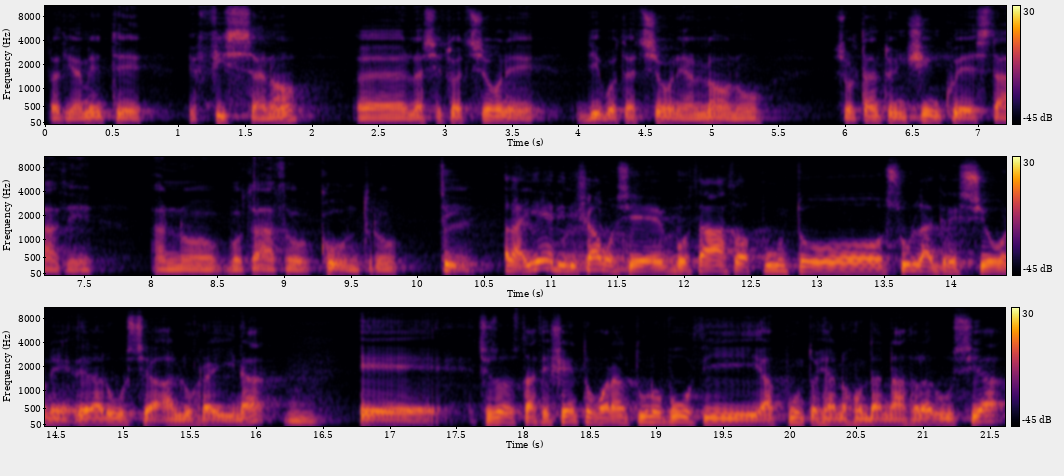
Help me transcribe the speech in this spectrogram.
praticamente fissano eh, la situazione di votazione all'ONU, soltanto in cinque stati hanno votato contro. Sì, eh, allora, ieri diciamo, si è votato appunto sull'aggressione della Russia all'Ucraina mm. e ci sono stati 141 voti appunto che hanno condannato la Russia,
